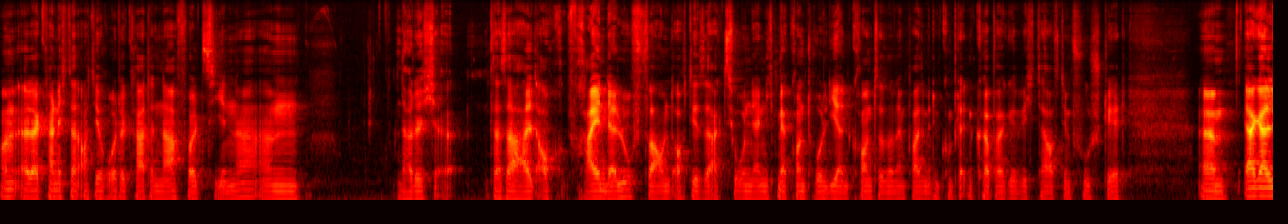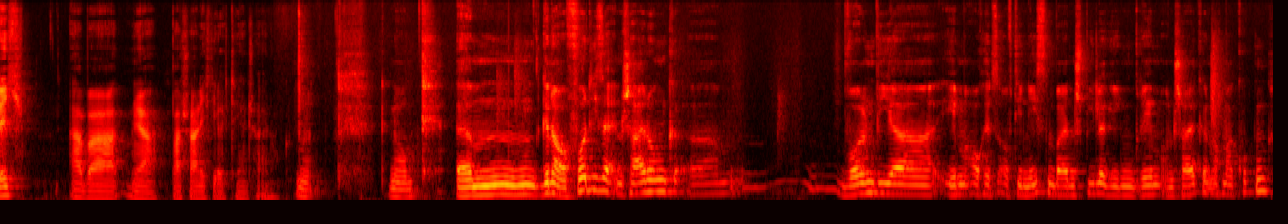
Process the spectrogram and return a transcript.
Und äh, da kann ich dann auch die rote Karte nachvollziehen. Ne? Ähm, dadurch, äh, dass er halt auch frei in der Luft war und auch diese Aktion ja nicht mehr kontrollieren konnte, sondern quasi mit dem kompletten Körpergewicht da auf dem Fuß steht. Ähm, ärgerlich, aber ja, wahrscheinlich die richtige Entscheidung. Ja, genau. Ähm, genau, vor dieser Entscheidung ähm, wollen wir eben auch jetzt auf die nächsten beiden Spiele gegen Bremen und Schalke nochmal gucken,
